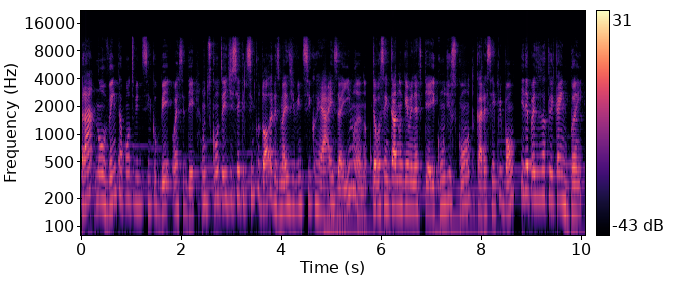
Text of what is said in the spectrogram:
para 90.25 BUSD. Um desconto aí de cerca de 5 dólares, mais de 25 reais aí, mano. Então você entrar no Game NFT aí com desconto, cara, é sempre bom. E depois é só clicar em Buy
